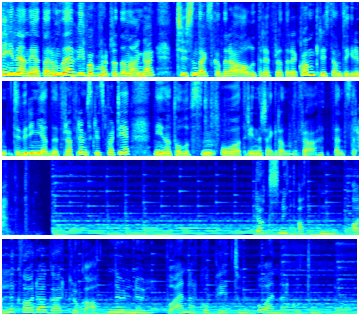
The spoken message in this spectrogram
Ingen enighet der om det. Vi får fortsette en annen gang. Tusen takk skal dere ha alle tre for at dere kom. Christian Tybring-Gjedde fra Fremskrittspartiet, Nina Tollefsen og Trine Skei Grande fra Venstre. Dagsnytt 18 alle hverdager kl 18.00 på NRK P2 og NRK2.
